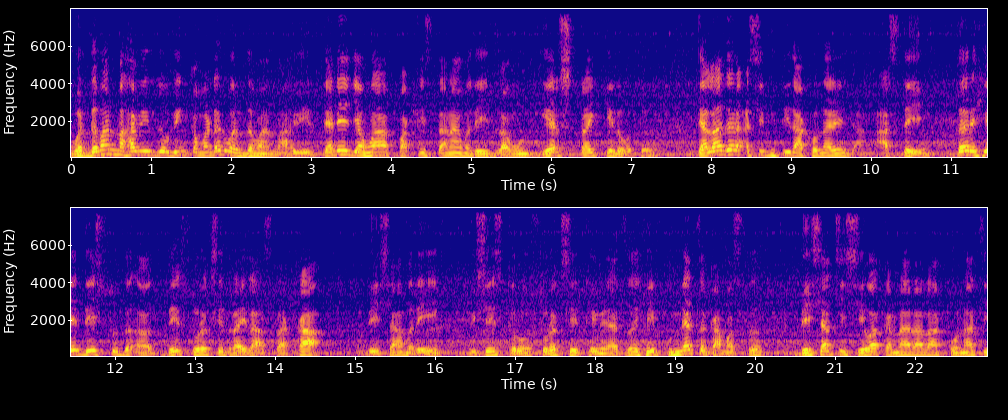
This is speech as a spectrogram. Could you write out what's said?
वर्धमान महावीर जो विंग कमांडर वर्धमान महावीर त्याने जेव्हा पाकिस्तानामध्ये जाऊन एअर स्ट्राईक केलं होतं त्याला जर अशी भीती दाखवणारे असते तर हे देश सुद देश सुरक्षित राहिला असता का? देशामध्ये विशेष करून सुरक्षित ठेवण्याचं हे पुण्याचं काम असतं. देशाची सेवा करणाऱ्याला कोणाची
